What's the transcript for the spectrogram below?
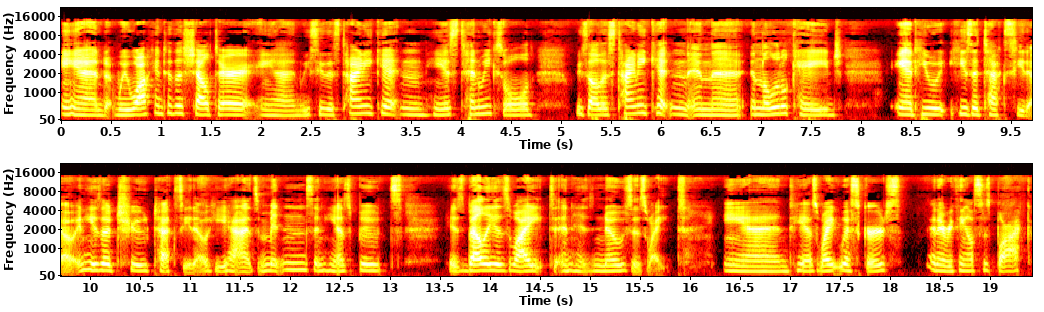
and we walk into the shelter and we see this tiny kitten he is 10 weeks old we saw this tiny kitten in the in the little cage and he he's a tuxedo and he's a true tuxedo he has mittens and he has boots his belly is white and his nose is white and he has white whiskers and everything else is black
